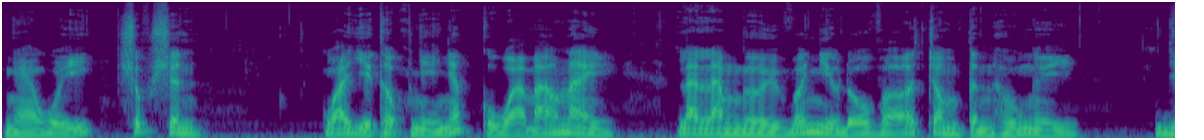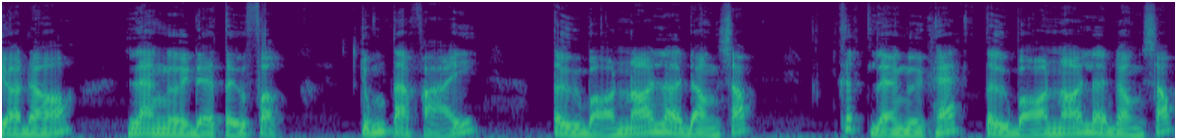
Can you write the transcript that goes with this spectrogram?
ngạ quỷ, súc sinh. Quả dị thục nhẹ nhất của quả báo này là làm người với nhiều độ vỡ trong tình hữu nghị. Do đó, là người đệ tử Phật, chúng ta phải từ bỏ nói lời đòn sóc, khích lệ người khác từ bỏ nói lời đòn sóc,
